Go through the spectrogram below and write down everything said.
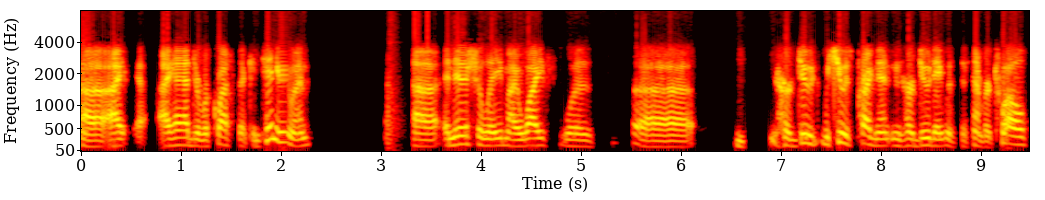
uh, I I had to request a continuance. Uh, initially, my wife was uh, her due she was pregnant and her due date was December 12th.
